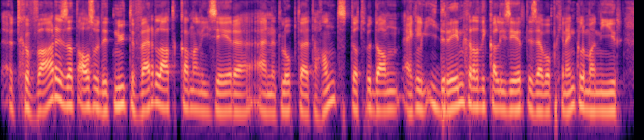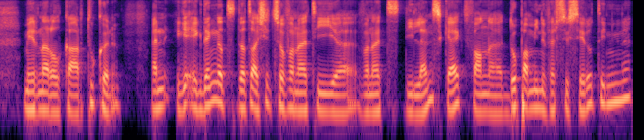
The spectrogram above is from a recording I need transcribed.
het gevaar is dat als we dit nu te ver laten kanaliseren en het loopt uit de hand, dat we dan eigenlijk iedereen geradicaliseerd is en we op geen enkele manier meer naar elkaar toe kunnen. En ik, ik denk dat, dat als je het zo vanuit die, uh, vanuit die lens kijkt van uh, dopamine versus serotonine,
